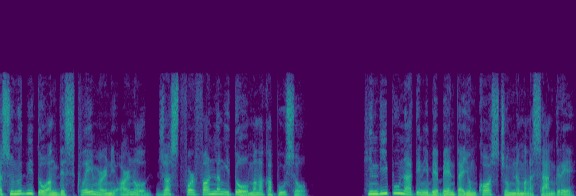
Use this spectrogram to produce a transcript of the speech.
Kasunod nito ang disclaimer ni Arnold, just for fun lang ito mga kapuso. Hindi po natin ibebenta yung costume ng mga sangre,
